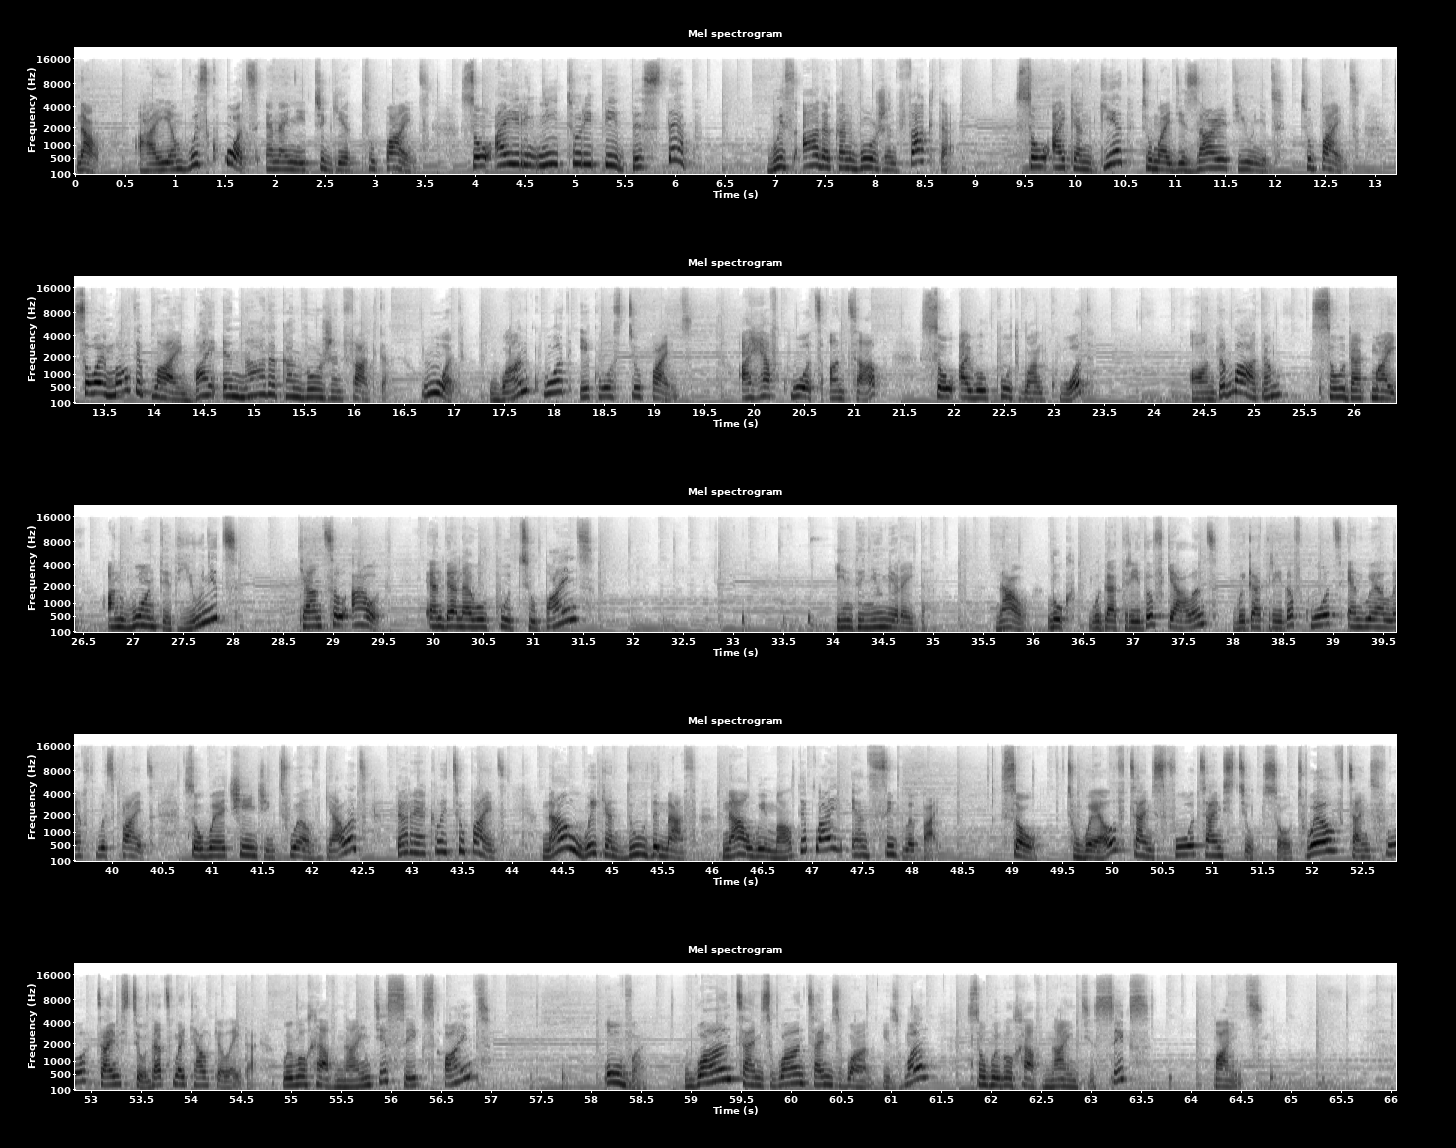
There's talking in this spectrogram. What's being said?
Now, I am with quarts and I need to get to pints. So I need to repeat this step with other conversion factor so I can get to my desired unit, to pints. So I'm multiplying by another conversion factor. What? 1 quart equals 2 pints. I have quarts on top, so I will put 1 quart on the bottom so that my unwanted units cancel out and then I will put 2 pints in the numerator. Now, look, we got rid of gallons, we got rid of quarts, and we are left with pints. So we're changing 12 gallons directly to pints. Now we can do the math. Now we multiply and simplify. So 12 times 4 times 2. So 12 times 4 times 2. That's my calculator. We will have 96 pints over 1 times 1 times 1 is 1, so we will have 96 pints.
